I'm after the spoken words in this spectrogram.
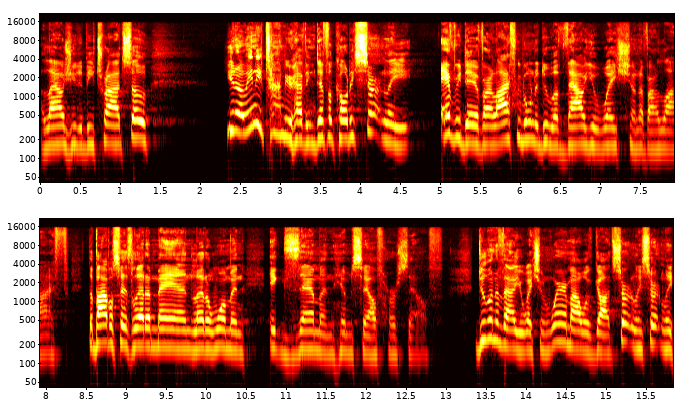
allows you to be tried. So, you know, anytime you're having difficulty, certainly every day of our life, we want to do evaluation of our life. The Bible says, let a man, let a woman examine himself, herself. Do an evaluation. Where am I with God? Certainly, certainly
